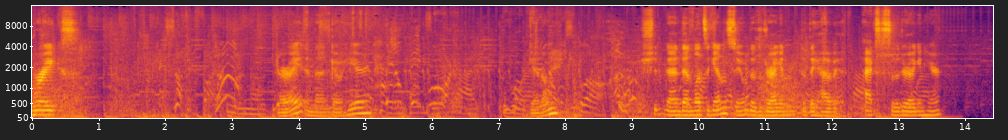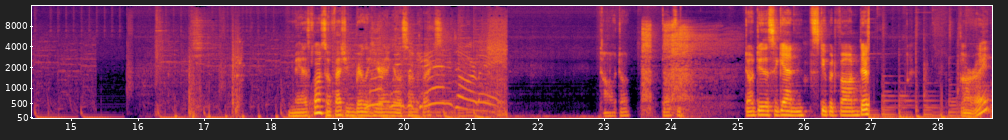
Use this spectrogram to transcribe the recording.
breaks. Alright, and then go here. Get him. Should, and then let's again assume that the dragon, that they have access to the dragon here. Man, it's going so fast you can barely hear any of the sound effects. Oh, don't, don't, do, don't do this again, stupid phone. There's. All right.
